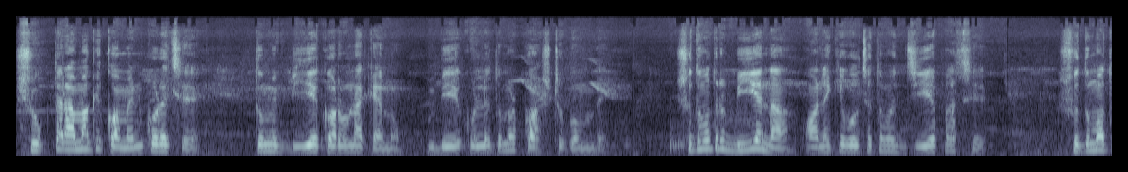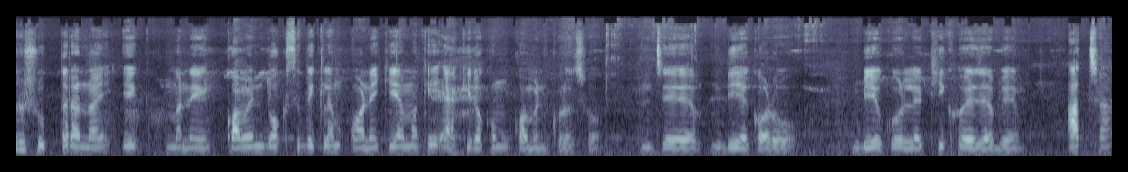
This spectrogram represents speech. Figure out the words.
শুক্তার আমাকে কমেন্ট করেছে, তুমি বিয়ে করো না কেন? বিয়ে করলে তোমার কষ্ট কমবে। শুধুমাত্র বিয়ে না, অনেকে বলছে তোমার জিএফ আছে শুধুমাত্র শুক্তারা নয় এক মানে কমেন্ট বক্সে দেখলাম অনেকেই আমাকে একই রকম কমেন্ট করেছ, যে বিয়ে করো বিয়ে করলে ঠিক হয়ে যাবে। আচ্ছা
